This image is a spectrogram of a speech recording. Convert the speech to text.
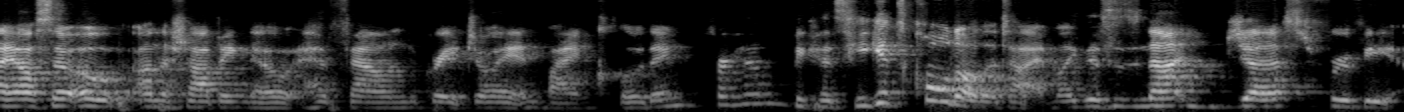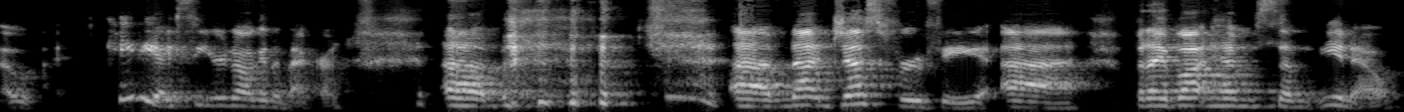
i also oh on the shopping note have found great joy in buying clothing for him because he gets cold all the time. Like this is not just froofy Katie, I see your dog in the background. Um, um, not just Froofy, uh, but I bought him some, you know,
